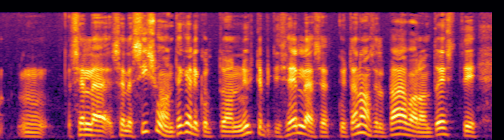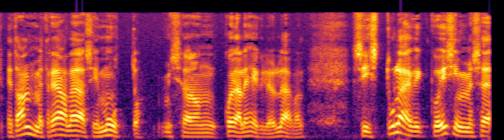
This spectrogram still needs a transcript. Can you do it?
mm, selle, selle sisu on tegelikult, on ühtepidi selles, et kui tänasel päeval on tõesti need andmed reaalajas ei muutu, mis seal on koja leheküljel üleval, siis tuleviku esimese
